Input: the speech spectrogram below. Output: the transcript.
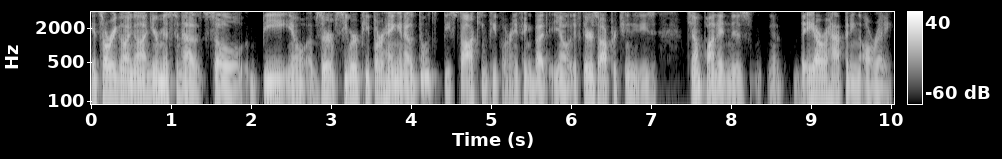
it's already going on. You're missing out. So be, you know, observe, see where people are hanging out. Don't be stalking people or anything, but you know, if there's opportunities, jump on it. And there's, you know, they are happening already.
